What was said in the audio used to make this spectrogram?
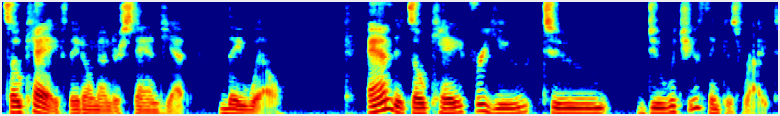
it's okay if they don't understand yet. They will. And it's okay for you to do what you think is right.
